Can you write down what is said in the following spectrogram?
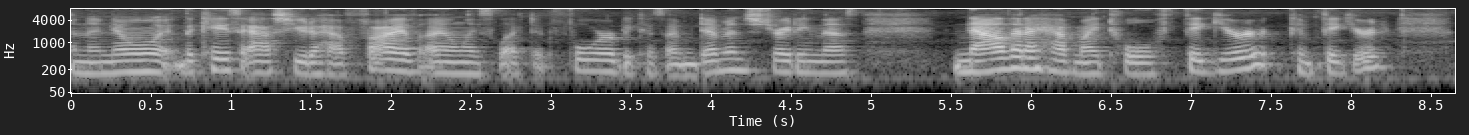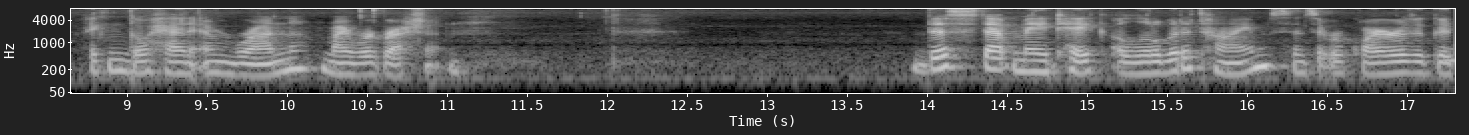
And I know the case asks you to have five. I only selected four because I'm demonstrating this. Now that I have my tool figure configured, I can go ahead and run my regression. This step may take a little bit of time since it requires a good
